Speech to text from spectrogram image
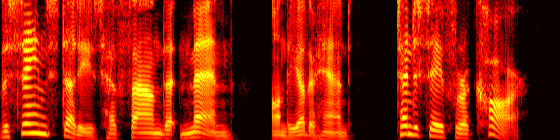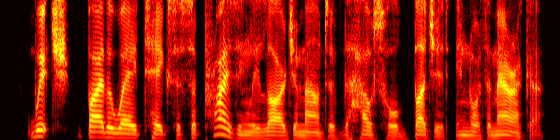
The same studies have found that men, on the other hand, tend to save for a car, which, by the way, takes a surprisingly large amount of the household budget in North America.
